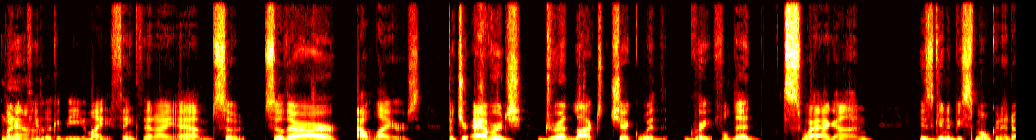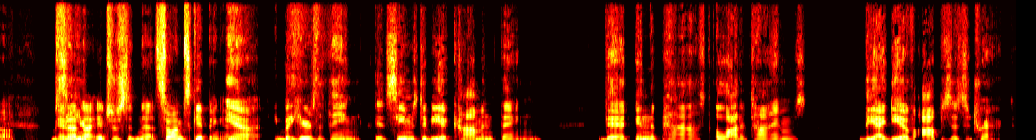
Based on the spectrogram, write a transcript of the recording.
but Yeah. if you look at me you might think that i am so so there are outliers but your average dreadlocked chick with grateful dead swag on is going to be smoking it up But and i'm not interested in that so i'm skipping it Yeah, but here's the thing. It seems to be a common thing that in the past, a lot of times, the idea of opposites attract,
